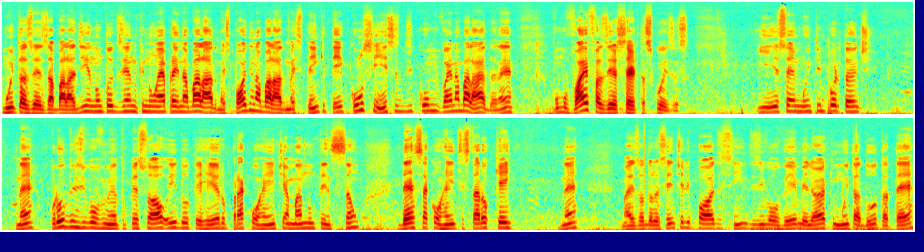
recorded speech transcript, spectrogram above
muitas vezes a baladinha, não estou dizendo que não é para ir na balada, mas pode ir na balada, mas tem que ter consciência de como vai na balada, né? Como vai fazer certas coisas. E isso é muito importante, né? Para o desenvolvimento pessoal e do terreiro, para a corrente a manutenção dessa corrente estar ok, né? Mas o adolescente ele pode sim desenvolver melhor que muito adulto até,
